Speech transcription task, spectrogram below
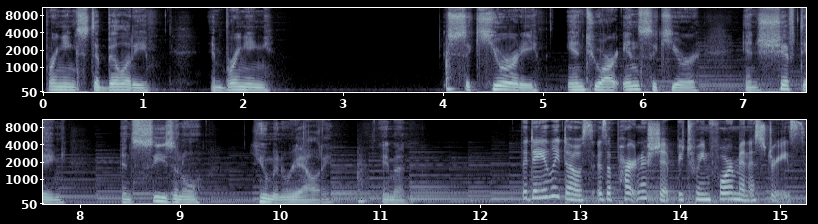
bringing stability and bringing security into our insecure and shifting and seasonal human reality. Amen. The Daily Dose is a partnership between four ministries.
